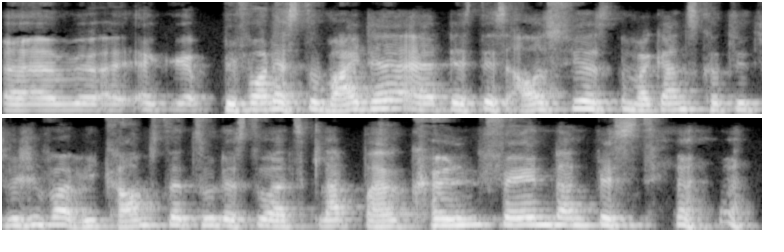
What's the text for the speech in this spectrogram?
Äh, äh bevor dass du weiter äh, das, das ausführst, mal ganz kurz die Zwischenfrage. Wie kam es dazu, dass du als Gladbacher Köln-Fan dann bist?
